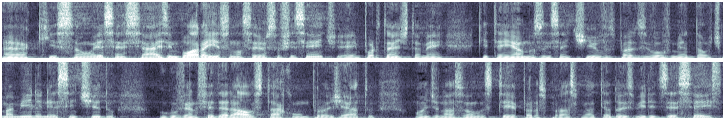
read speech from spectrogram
é, que são essenciais, embora isso não seja suficiente, é importante também que tenhamos incentivos para o desenvolvimento da última milha, nesse sentido, o governo federal está com um projeto onde nós vamos ter para os próximos até 2016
